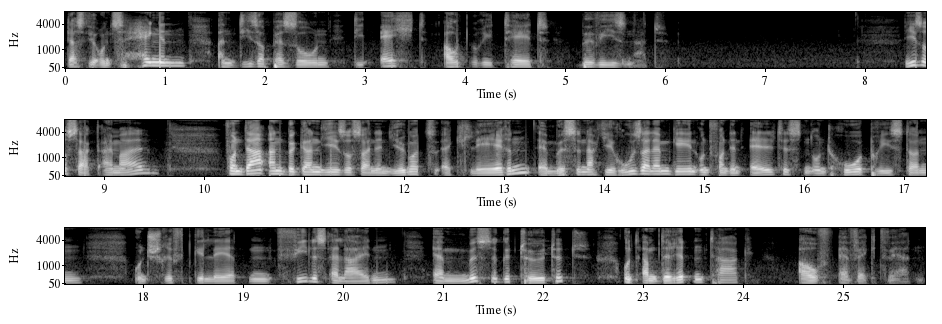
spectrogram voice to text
dass wir uns hängen an dieser Person, die echt Autorität bewiesen hat. Jesus sagt einmal, von da an begann Jesus seinen Jüngern zu erklären, er müsse nach Jerusalem gehen und von den Ältesten und Hohepriestern und Schriftgelehrten vieles erleiden, er müsse getötet und am dritten Tag auferweckt werden.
